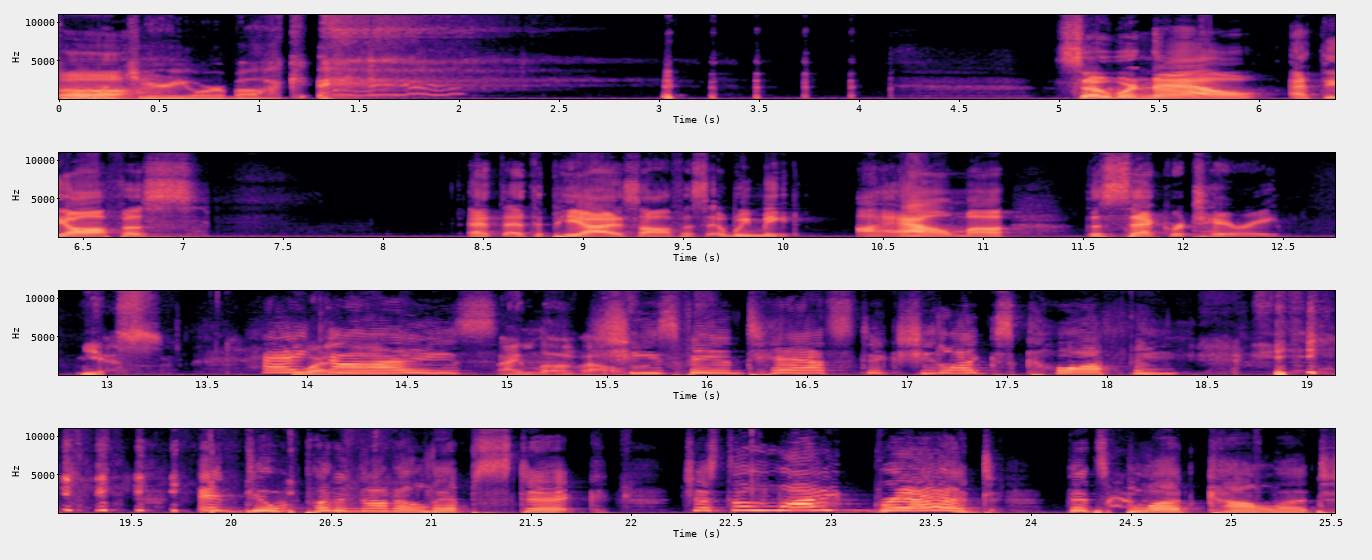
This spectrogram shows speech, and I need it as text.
Poor Ugh. Jerry Orbach. So we're now at the office, at the, at the PI's office, and we meet Alma, the secretary. yes. Hey Who I love. guys, I love Alma. she's fantastic. She likes coffee and do putting on a lipstick, just a light red that's blood colored.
